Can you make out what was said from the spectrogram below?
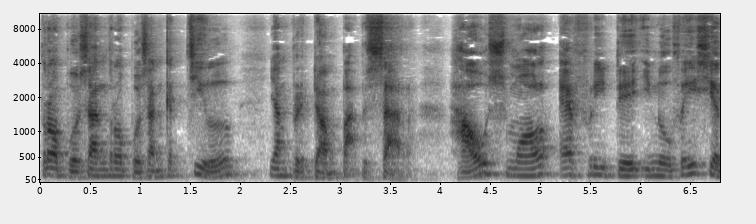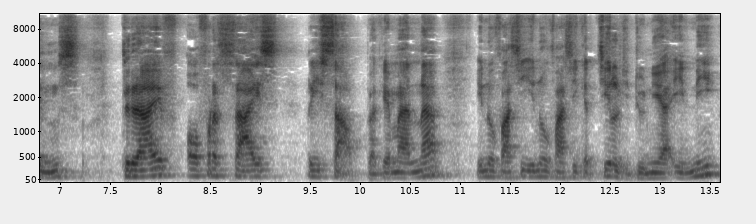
terobosan-terobosan kecil yang berdampak besar. How small everyday innovations drive oversize result. Bagaimana inovasi-inovasi kecil di dunia ini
